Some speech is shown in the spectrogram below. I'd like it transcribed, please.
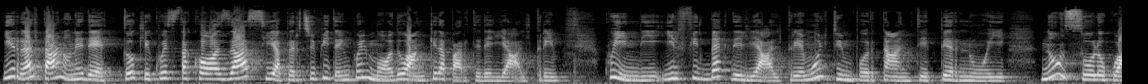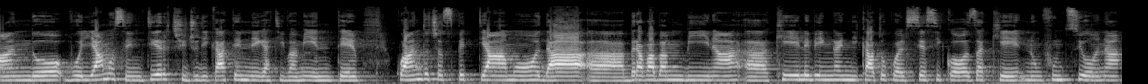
in realtà non è detto che questa cosa sia percepita in quel modo anche da parte degli altri. Quindi il feedback degli altri è molto importante per noi, non solo quando vogliamo sentirci giudicate negativamente, quando ci aspettiamo da uh, brava bambina uh, che le venga indicato qualsiasi cosa che non funziona,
